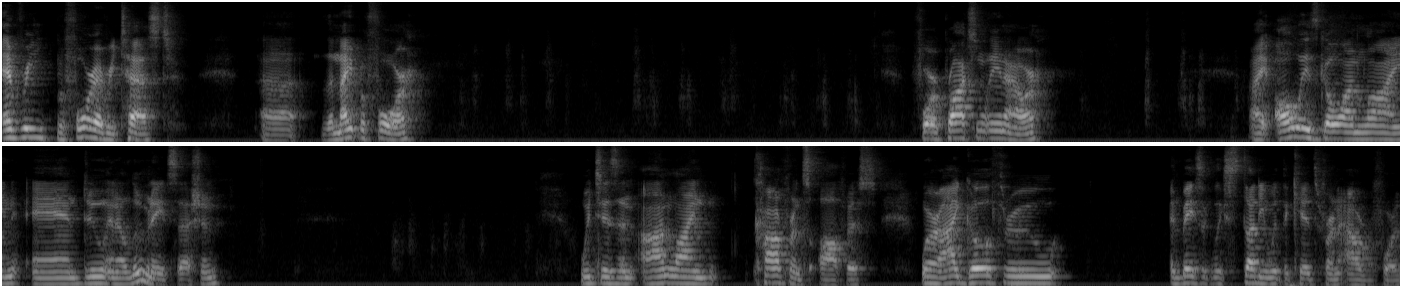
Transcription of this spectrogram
every before every test. Uh, the night before, for approximately an hour, I always go online and do an Elluminate session, which is an online conference office where I go through and basically study with the kids for an hour before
